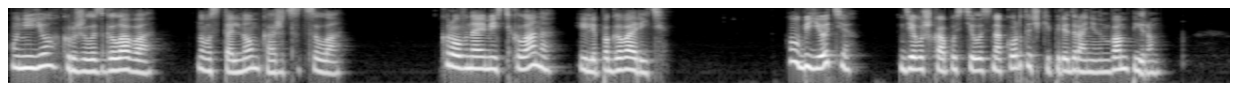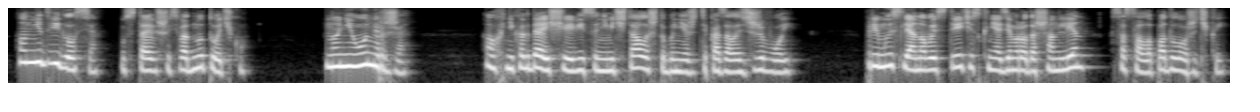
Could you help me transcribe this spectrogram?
У нее кружилась голова, но в остальном, кажется, цела. Кровная месть клана или поговорить? «Убьете?» Девушка опустилась на корточки перед раненым вампиром. Он не двигался, уставившись в одну точку. Но не умер же. Ох, никогда еще Эвиса не мечтала, чтобы нежить оказалась живой. При мысли о новой встрече с князем рода Шанлен сосала под ложечкой.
